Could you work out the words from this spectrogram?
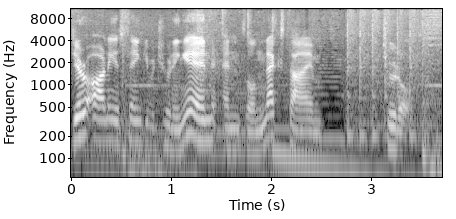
Dear audience, thank you for tuning in. And until next time, toodles.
